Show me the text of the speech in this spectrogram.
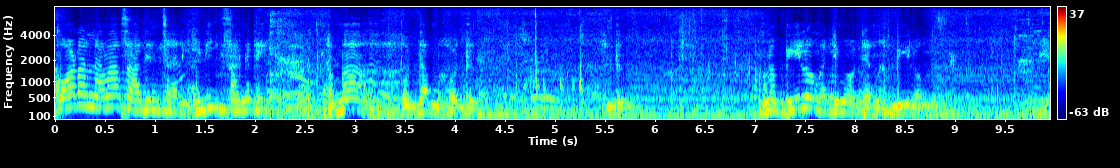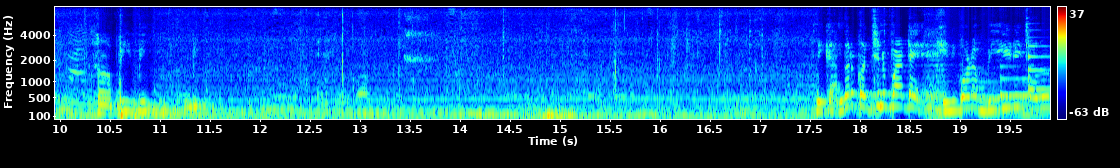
కోడల్ని ఎలా సాధించాలి? ఇది సంగతి. అమ్మా వద్దమ్మా వద్దు. వద్దు. అన్న బీలో మధ్యమ అన్న బీలో. B B B. మీకు అందరికి వచ్చిన పాటే. ఇది కూడా బీఈడి చదువు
